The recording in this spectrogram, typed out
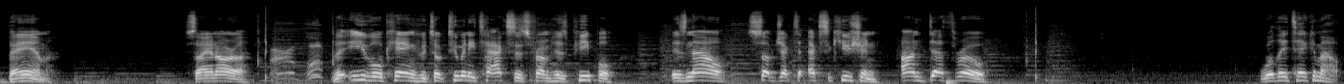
Bam. Sayonara. The evil king who took too many taxes from his people is now subject to execution on death row. Will they take him out?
